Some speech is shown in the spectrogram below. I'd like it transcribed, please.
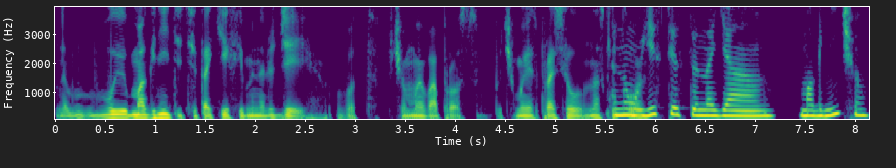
вы магнитите таких именно людей. Вот в чем мой вопрос. Почему я спросил, насколько Ну, он... естественно, я магничу.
